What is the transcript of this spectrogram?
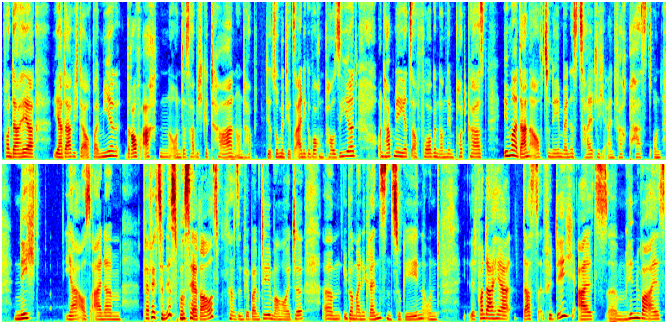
Von daher, ja, darf ich da auch bei mir drauf achten und das habe ich getan und habe somit jetzt einige Wochen pausiert und habe mir jetzt auch vorgenommen, den Podcast immer dann aufzunehmen, wenn es zeitlich einfach passt und nicht ja aus einem Perfektionismus heraus, da sind wir beim Thema heute, ähm, über meine Grenzen zu gehen. Und von daher, das für dich als ähm, Hinweis,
